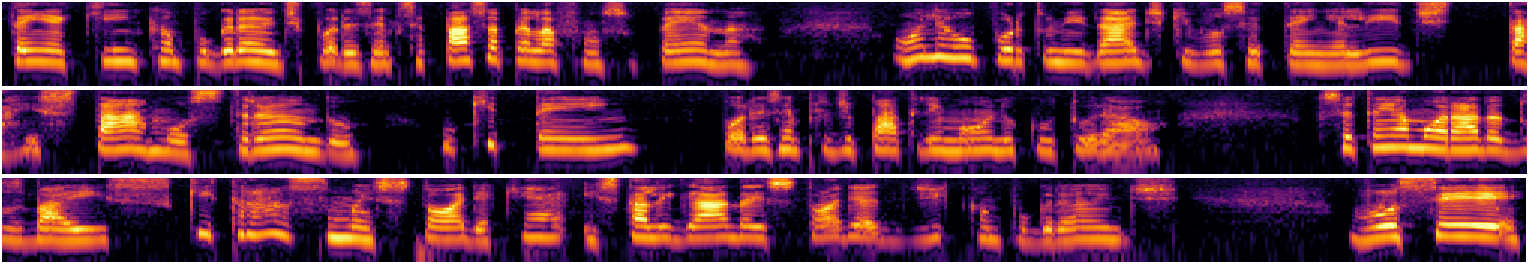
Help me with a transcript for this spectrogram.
tem aqui em Campo Grande, por exemplo, você passa pela Afonso Pena, olha a oportunidade que você tem ali de estar, estar mostrando o que tem por exemplo, de patrimônio cultural. Você tem a Morada dos Baís, que traz uma história que é, está ligada à história de Campo Grande. Você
